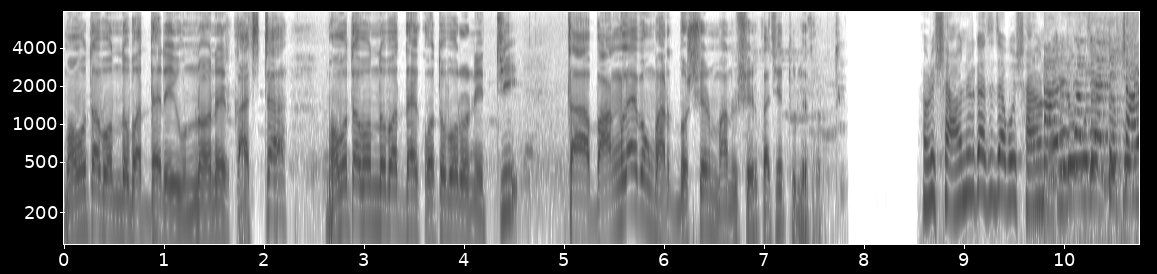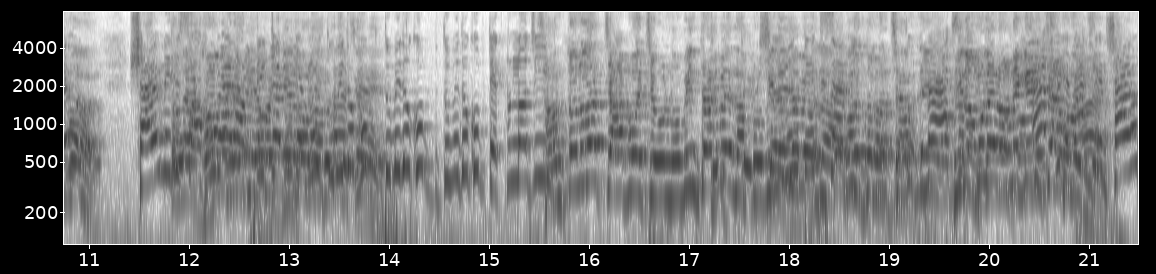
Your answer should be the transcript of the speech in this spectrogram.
মমতা বন্দ্যোপাধ্যায়ের এই উন্নয়নের কাজটা। মমতা বন্দ্যোপাধ্যায় কত বড় নেত্রী তা বাংলা এবং ভারতবর্ষের মানুষের কাছে তুলে ধরতে। আমরা সায়নের কাছে যাব সায়ন। এই যে সফটওয়্যার আপডেটটা তুমি তো খুব কাছে- তুমি তো খুব তুমি তো খুব টেকনোলজি শান্তনুদার চাপ হয়েছে ও নবীন থাকবে না প্রবীণে যাবে Tech savvy। তোমার চাপ নেই। তৃণমূলের অনেকেরই চাপ হয়েছে। সায়ন তো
